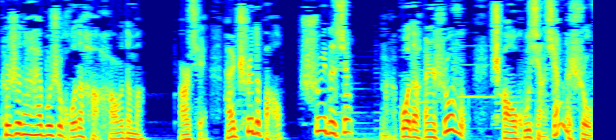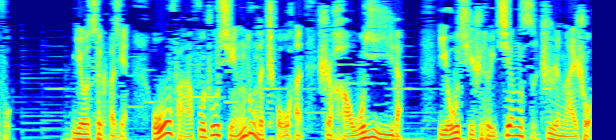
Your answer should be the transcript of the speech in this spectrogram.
可是他还不是活得好好的吗？而且还吃得饱、睡得香，那过得很舒服，超乎想象的舒服。由此可见，无法付出行动的仇恨是毫无意义的，尤其是对将死之人来说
